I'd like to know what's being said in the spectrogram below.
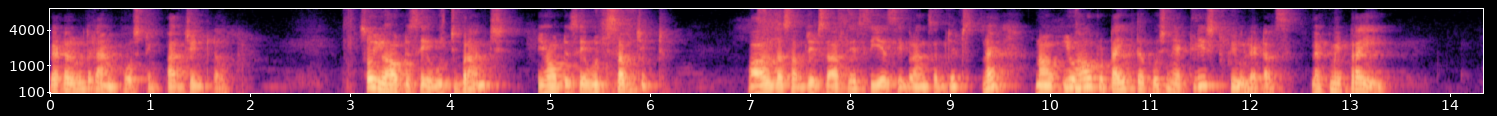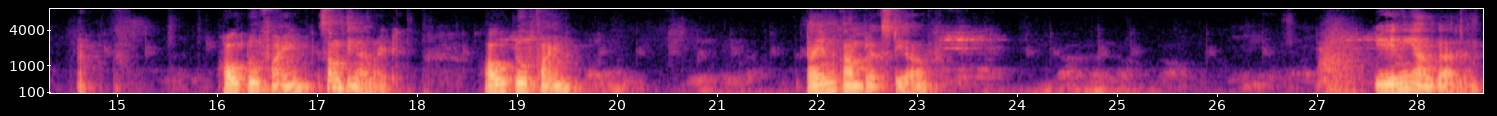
Let us that i am posting urgent doubt. So you have to say which branch you have to say which subject. All the subjects are there CSE branch subjects right? Now you have to type the question at least few letters. Let me try how to find something i am writing how to find time complexity of any algorithm.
